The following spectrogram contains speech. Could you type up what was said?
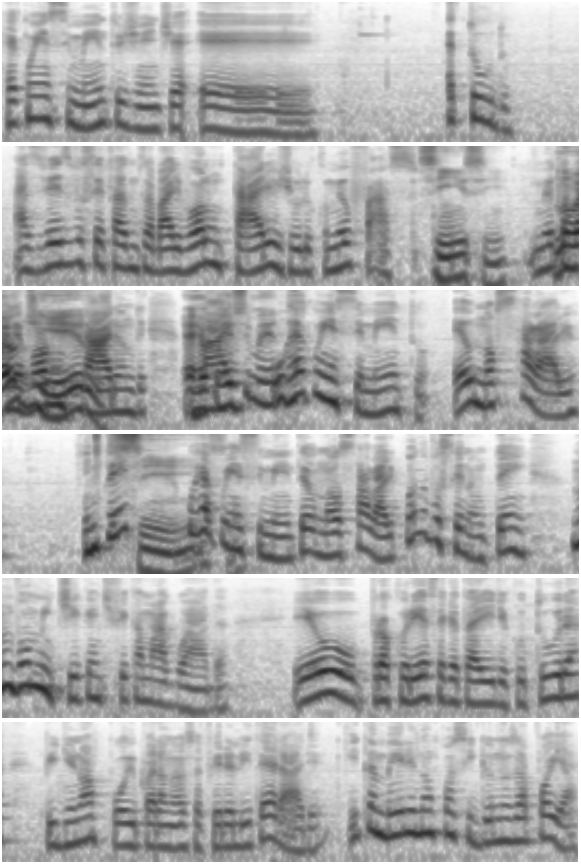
Reconhecimento, gente, é, é, é tudo. Às vezes você faz um trabalho voluntário, Júlio, como eu faço. Sim, sim. Meu não é trabalho o dinheiro. voluntário. é reconhecimento. O reconhecimento é o nosso salário. Entende? Sim, O reconhecimento é o nosso salário. Quando você não tem, não vou mentir que a gente fica magoada. Eu procurei a Secretaria de Cultura pedindo apoio para a nossa feira literária. E também ele não conseguiu nos apoiar.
